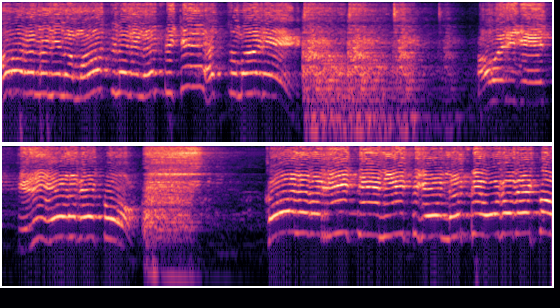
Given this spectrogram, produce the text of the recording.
ಅವರನ್ನು ನಿನ್ನ ಮಾತಿನಲ್ಲಿ ನಂಬಿಕೆ ಹೆಚ್ಚು ಮಾಡಿ. ಅವರಿಗೆ ತಿಳಿ ಹೇಳಬೇಕು. ಕಾಲದ ರೀತಿ ನೀತಿಗೆ ನಂಬಿ ಹೋಗಬೇಕು.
